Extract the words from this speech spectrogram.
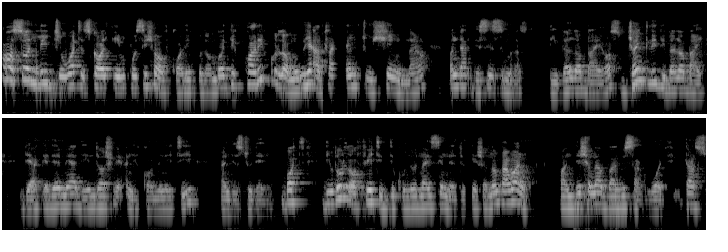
also leads to what is called imposition of curriculum. But the curriculum we are trying to change now under the systems developed by us, jointly developed by the academia, the industry, and the community, and the student. But the role of faith in decolonizing education, number one, foundational values and worldview. That's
